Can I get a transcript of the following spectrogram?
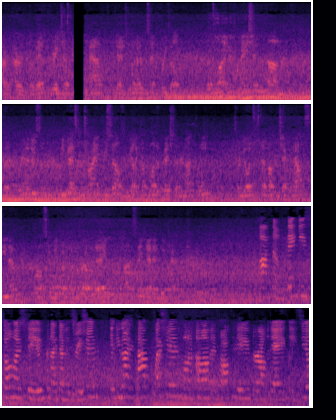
our, our event, the Great Chesapeake have, again, it's 100% free zone. That's a lot of information. Um, but we're gonna do some. You guys can try it yourselves. We've got a couple other fish that are not clean, so go to step up and check them out and see them. We're also gonna be cooking them throughout the day. Uh, snakehead and blue catfish. Awesome. Thank you so much, Dave, for that demonstration. If you guys have questions, want to come up and talk to Dave throughout the day, please do.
